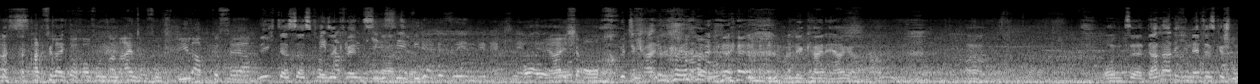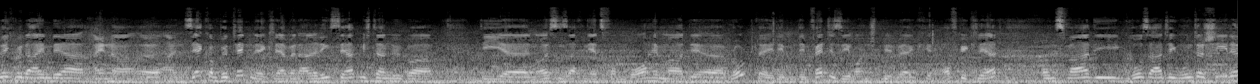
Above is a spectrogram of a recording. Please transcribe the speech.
das hat vielleicht auch auf unseren Eindruck vom Spiel abgefärbt. Nicht, dass das Den habe ich Konsequenzen übrigens hat. hier Ja. wieder gesehen, den Erklärer. Ja, ich auch. Bitte keine Beschreibung, wenn ihr keinen Ärger habt. Und äh, dann hatte ich ein nettes Gespräch mit einem, der einer, äh, einen sehr kompetenten Erklärbär allerdings, der hat mich dann über die äh, neuesten Sachen jetzt vom Warhammer, der Roleplay, dem, dem Fantasy-Rollenspielwerk aufgeklärt. Und zwar die großartigen Unterschiede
